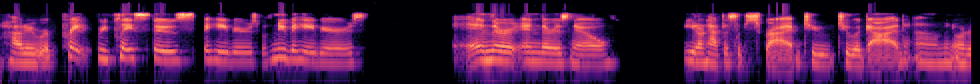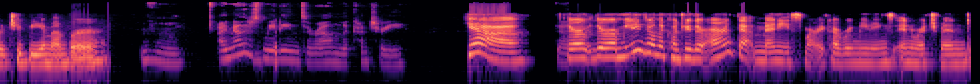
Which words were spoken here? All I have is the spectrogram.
how to repra- replace those behaviors with new behaviors. And there, and there is no you don't have to subscribe to to a god um, in order to be a member. Mhm. i know there's meetings around the country Yeah, that- there are there are meetings around the country. There aren't that many smart recovery meetings in Richmond,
